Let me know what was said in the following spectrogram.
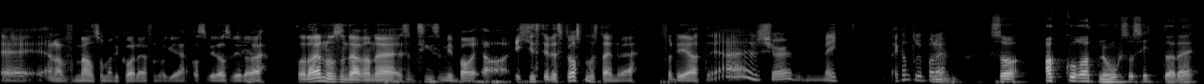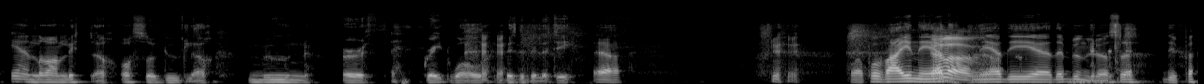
eh, eller som eller hva det er for noe, osv. Så, videre. så det er noen sånne, der, eh, sånne ting som vi bare ja, ikke stiller spørsmålstegn ved, fordi at ja, sure, make, jeg kan tro på det. Mm. Så akkurat nå så sitter det en eller annen lytter og så googler Moon, Earth, Great Wall, Visibility. Ja. Er på vei ned, Eller- ned i eh, det bunnløse dypet.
